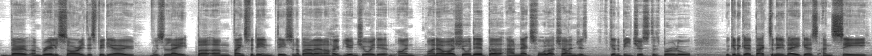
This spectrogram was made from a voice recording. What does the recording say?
very, I'm really sorry this video was late, but um, thanks for being decent about it, and I hope you enjoyed it. I, I know I sure did, but our next Fallout challenge is going to be just as brutal. We're going to go back to New Vegas and see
